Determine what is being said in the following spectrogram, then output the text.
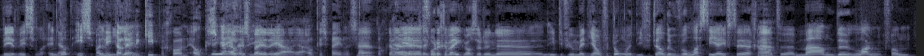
weer wisselen. En Ja. dat is Maar een niet idee. alleen de keeper, gewoon elke Ja, speler. elke die- speler, ja, ja. Elke speler. Ja. toch? Nou, Ja, zeker. vorige week was er een, eh, een interview met Jan Vertongen. Die vertelde hoeveel last hij heeft eh, gehad. eh, maandenlang van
